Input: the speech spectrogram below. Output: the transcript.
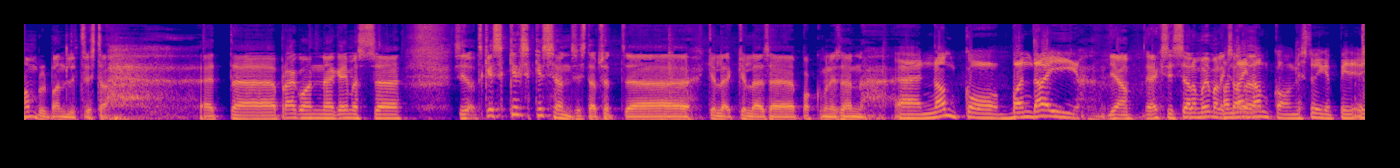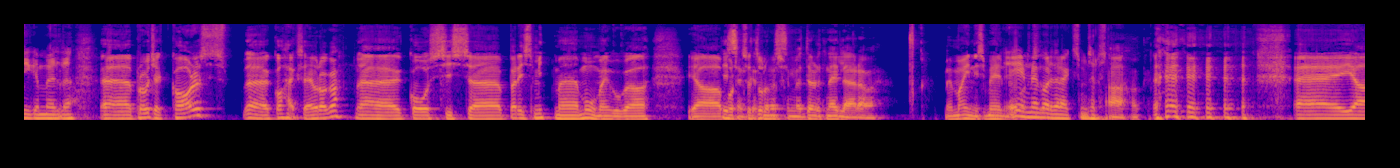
Humble Bundle'it vist või? Et äh, praegu on käimas äh, siis, kes, kes, kes see on siis täpselt äh,, kelle, kelle see pakkumine see on äh,? Namco Bandai. ja ehk siis seal on võimalik Bandai saada. Namco on vist õige, õigem öelda äh,. Project Cars äh, kaheksa euroga äh, koos siis äh, päris mitme muu mänguga ja. issand, kas me ostsime Dirt nelja ära või? Me mainisime eelmine kord. eelmine kord rääkisime sellest ah,. Okay. ja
